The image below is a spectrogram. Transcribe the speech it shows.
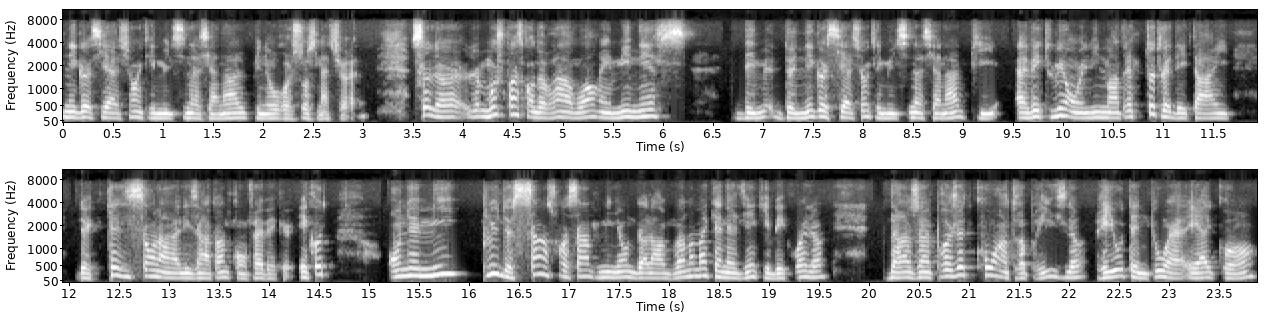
négociation avec les multinationales puis nos ressources naturelles. Ça, là, moi, je pense qu'on devrait avoir un ministre des- de négociation avec les multinationales, puis avec lui, on lui demanderait tout le détail de quelles sont la- les ententes qu'on fait avec eux. Écoute, on a mis plus de 160 millions de dollars, gouvernement canadien, québécois, là, dans un projet de co-entreprise, Rio Tinto et Alcoa,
